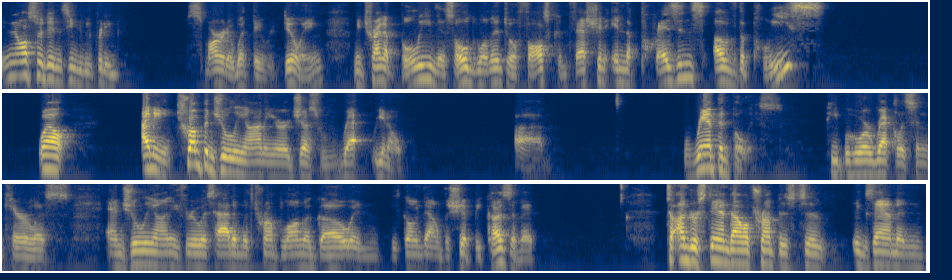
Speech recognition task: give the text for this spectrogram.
And also didn't seem to be pretty smart at what they were doing. I mean, trying to bully this old woman to a false confession in the presence of the police well, I mean, Trump and Giuliani are just, you know, uh, rampant bullies, people who are reckless and careless and Giuliani threw his hat in with Trump long ago, and he's going down the ship because of it. To understand Donald Trump is to examine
